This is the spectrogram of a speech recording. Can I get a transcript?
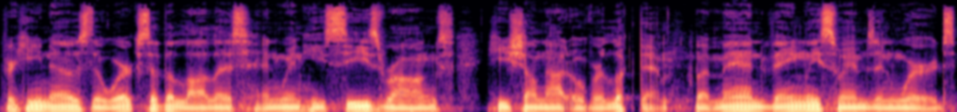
For he knows the works of the lawless, and when he sees wrongs, he shall not overlook them. But man vainly swims in words,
